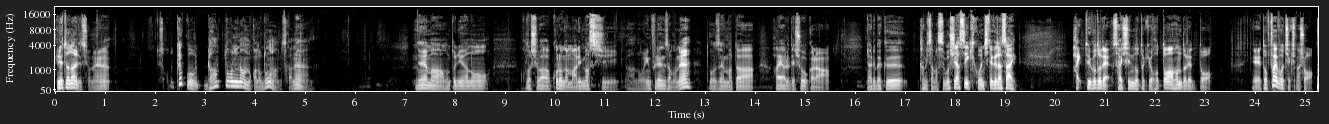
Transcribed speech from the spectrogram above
入れてないですよね。結構暖冬になるのかな？どうなんですかね？ねえまあ本当にあの今年はコロナもありますしあのインフルエンザもね当然また流行るでしょうからなるべく神様過ごしやすい気候にしてください。はいということで最新の時を HOT100、えー、トップ5をチェックしましょう。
